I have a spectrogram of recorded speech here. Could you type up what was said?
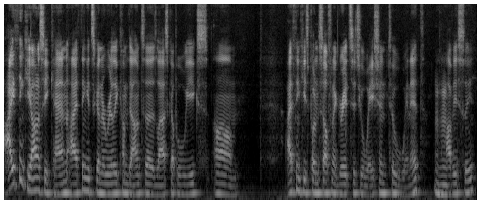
I think he honestly can. I think it's going to really come down to his last couple weeks. Um, I think he's put himself in a great situation to win it, Mhm. obviously.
